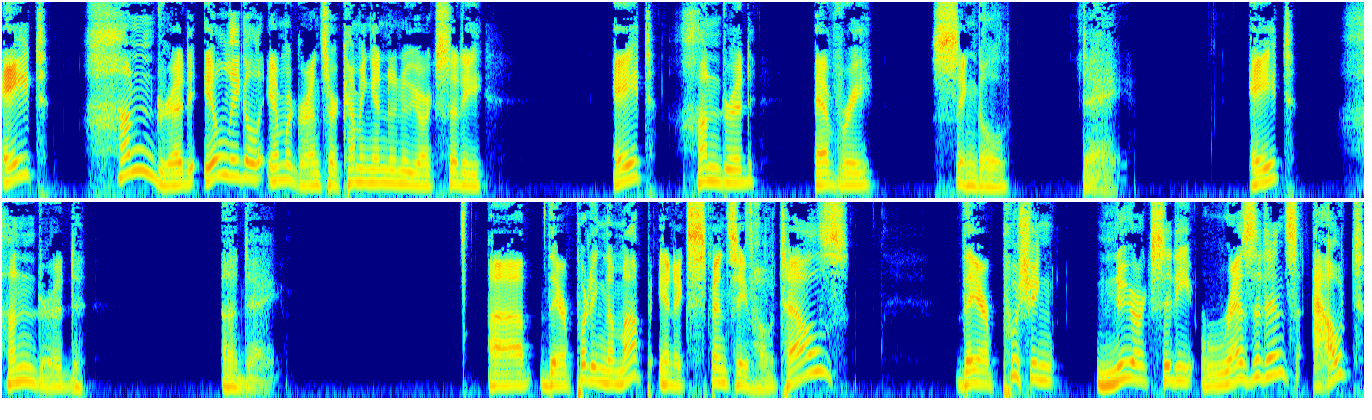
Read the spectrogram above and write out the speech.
800 illegal immigrants are coming into New York City. 800 every single day. 800 a day. Uh, they're putting them up in expensive hotels. They are pushing New York City residents out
